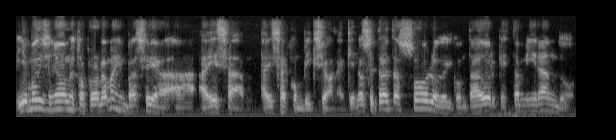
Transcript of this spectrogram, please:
y hemos diseñado nuestros programas en base a, esa, a esa convicción, a que no se trata solo del contador que está mirando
